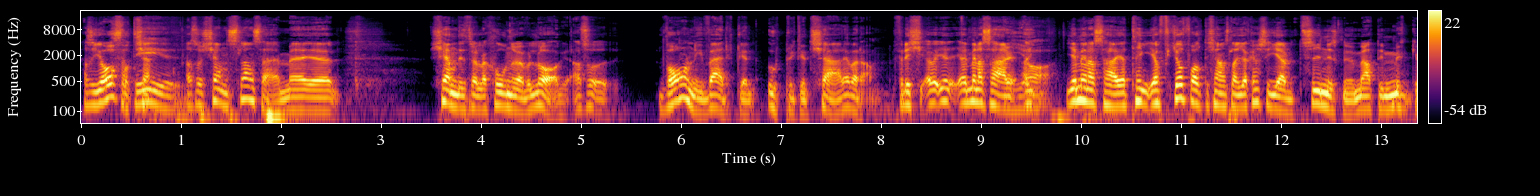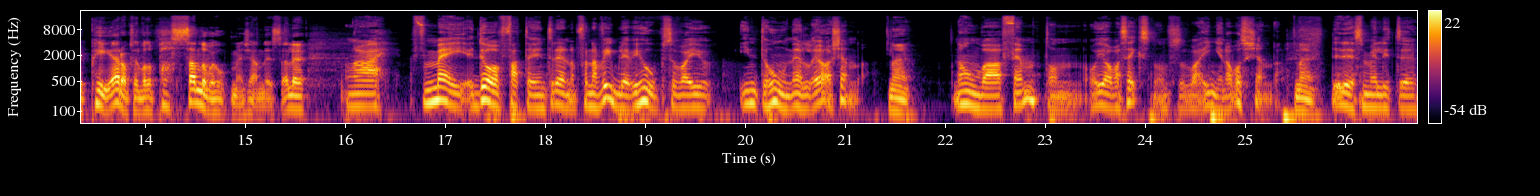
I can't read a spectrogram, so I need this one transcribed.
Alltså jag har Så fått det är ju- alltså, känslan så här med eh, kändisrelationer överlag. Alltså, var ni verkligen uppriktigt kära i varandra? För det, jag, jag menar så här, Ja. jag menar så här, jag, tänk, jag, jag får alltid känslan, jag kanske är jävligt cynisk nu, men att det är mycket PR också, att det var så passande att vara ihop med en kändis. Eller, Nej, för mig, då fattar jag inte det. För när vi blev ihop så var ju inte hon eller jag kända. nej. När hon var 15 och jag var 16 så var ingen av oss kända. Nej. Det är det som är lite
